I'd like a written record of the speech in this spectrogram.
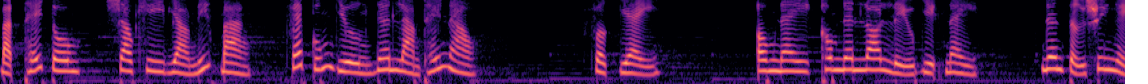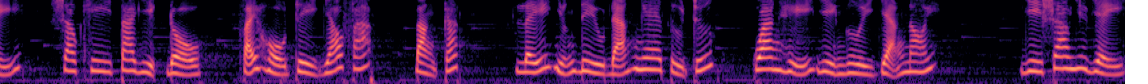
Bạch Thế Tôn, sau khi vào niết bàn, phép cúng dường nên làm thế nào? Phật dạy: Ông nay không nên lo liệu việc này, nên tự suy nghĩ sau khi ta diệt độ phải hộ trì giáo pháp bằng cách lấy những điều đã nghe từ trước quan hỷ vì người giảng nói vì sao như vậy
